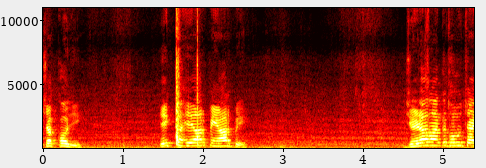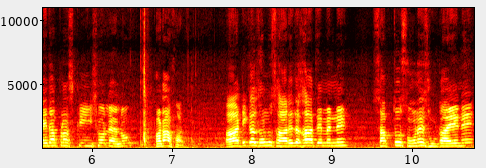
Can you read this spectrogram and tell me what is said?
ਚੱਕੋ ਜੀ। 1050 ਰੁਪਏ। ਜਿਹੜਾ ਰੰਗ ਤੁਹਾਨੂੰ ਚਾਹੀਦਾ, ਆਪਣਾ ਸਕਰੀਨਸ਼ਾਟ ਲੈ ਲਓ, ਫਟਾਫਟ। ਆਰਟੀਕਲ ਤੁਹਾਨੂੰ ਸਾਰੇ ਦਿਖਾਤੇ ਮੈਨੇ। ਸਭ ਤੋਂ ਸੋਹਣੇ ਸੂਟ ਆਏ ਨੇ।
